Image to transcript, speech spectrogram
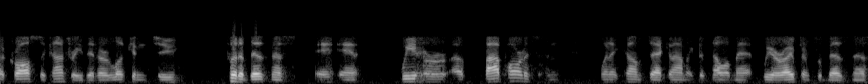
across the country that are looking to put a business. And we are bipartisan when it comes to economic development. We are open for business,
